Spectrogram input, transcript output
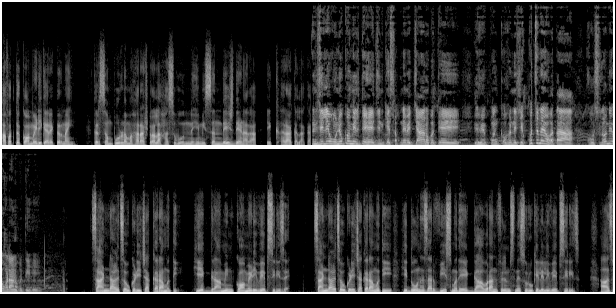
हा फक्त कॉमेडी कॅरेक्टर नाही तर संपूर्ण महाराष्ट्राला हसवून नेहमी संदेश देणारा एक खरा कलाकार. मंजिलें उन्हीं को मिलते हैं जिनके सपने में जान होते पंख होने से कुछ नहीं होता हौसलों में उड़ान होती है। चांडाळ चौकडीच्या करामती ही एक ग्रामीण कॉमेडी वेब सिरीज आहे. चांडाळ चौकडीच्या करामती ही दोन हजार वीसमध्ये गावरान फिल्म्सने सुरू केलेली वेब सिरीज. आज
